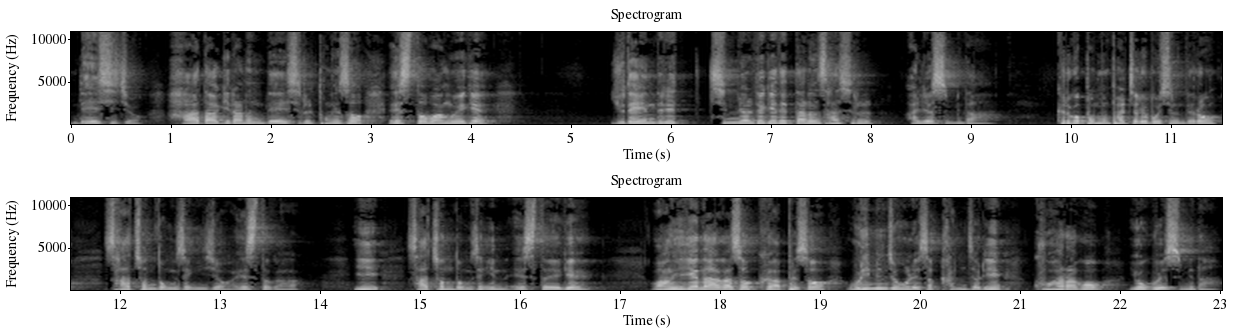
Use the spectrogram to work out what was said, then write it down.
내시죠. 하닥이라는 내시를 통해서 에스더 왕후에게 유대인들이 진멸되게 됐다는 사실을 알렸습니다. 그리고 본문 8절에 보시는 대로 사촌 동생이죠. 에스더가 이 사촌 동생인 에스더에게 왕에게 나아가서 그 앞에서 우리 민족을 위해서 간절히 구하라고 요구했습니다.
